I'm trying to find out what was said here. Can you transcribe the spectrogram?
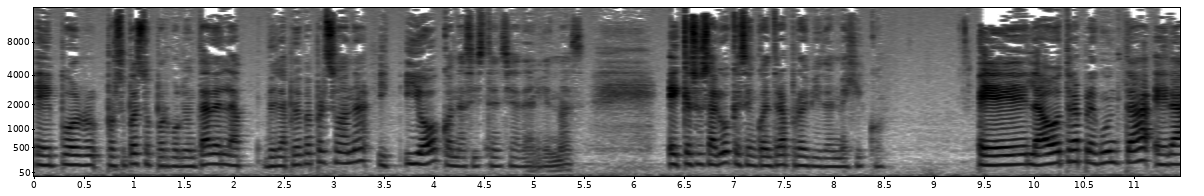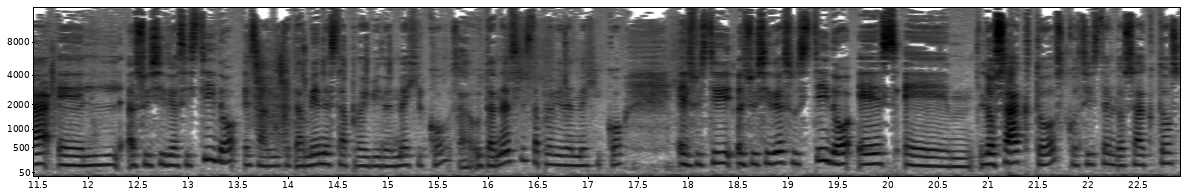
eh, por, por supuesto por voluntad de la, de la propia persona y, o con asistencia de alguien más. Que eso es algo que se encuentra prohibido en México. Eh, la otra pregunta era el suicidio asistido, es algo que también está prohibido en México, o sea, eutanasia está prohibida en México. El suicidio, asistido es eh, los actos, consiste en los actos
